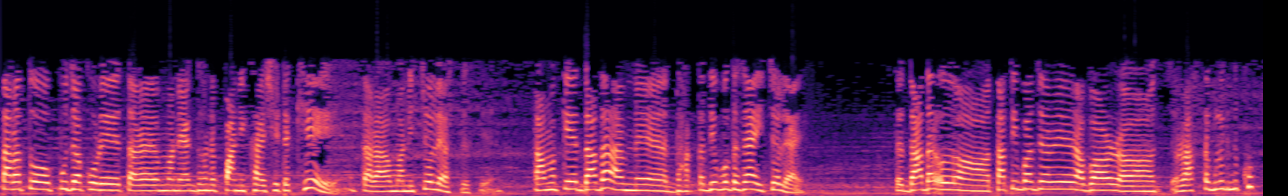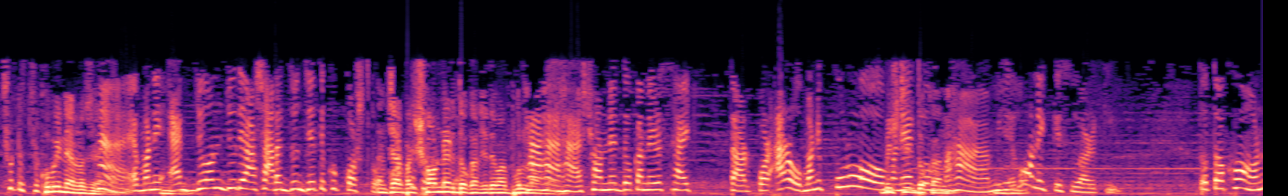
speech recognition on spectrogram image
তারা তো পূজা করে তারা মানে এক ধরনের পানি খায় সেটা খেয়ে তারা মানে চলে আসতেছে। আমাকে দাদা এমনি ধাক্কা দিয়ে বলতেছে এই চলে আয়। তো দাদা তাঁতি বাজারের আবার রাস্তাগুলো কিন্তু খুব ছোট ছোট। খুবই ন্যারো হ্যাঁ মানে একজন যদি আসে আরেকজন যেতে খুব কষ্ট। স্বর্ণের দোকান যদি আমার ভুল হ্যাঁ হ্যাঁ হ্যাঁ। স্বর্ণের দোকানের সাইড তারপর আরও মানে পুরো মানে একদম হ্যাঁ অনেক কিছু আর কি। তো তখন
